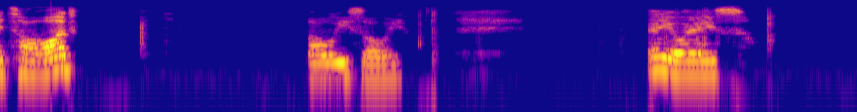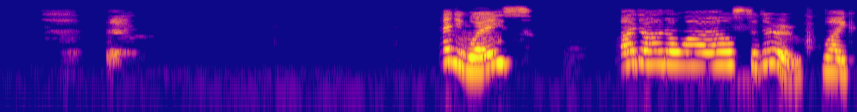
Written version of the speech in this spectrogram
it's hard. Sorry, sorry. Anyways. Anyways. I don't know what else to do. Like,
